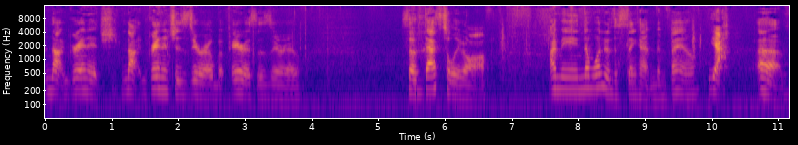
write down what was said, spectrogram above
not Greenwich not Greenwich is zero but Paris is zero so that's totally off I mean no wonder this thing hadn't been found Yeah. um,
